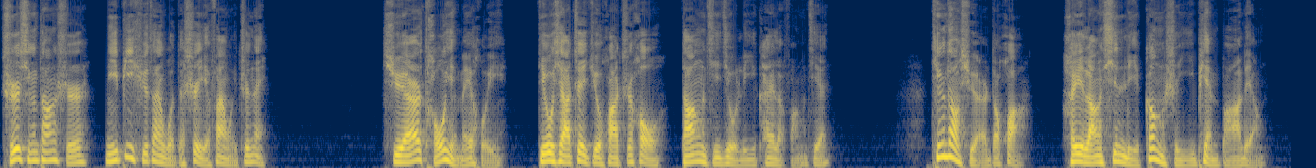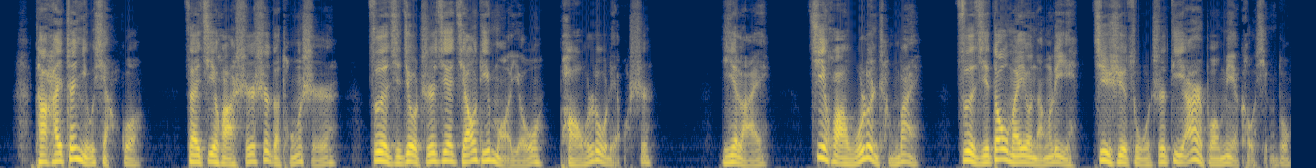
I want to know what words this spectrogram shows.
执行当时你必须在我的视野范围之内。雪儿头也没回，丢下这句话之后，当即就离开了房间。听到雪儿的话，黑狼心里更是一片拔凉。他还真有想过，在计划实施的同时，自己就直接脚底抹油跑路了事。一来，计划无论成败，自己都没有能力继续组织第二波灭口行动；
